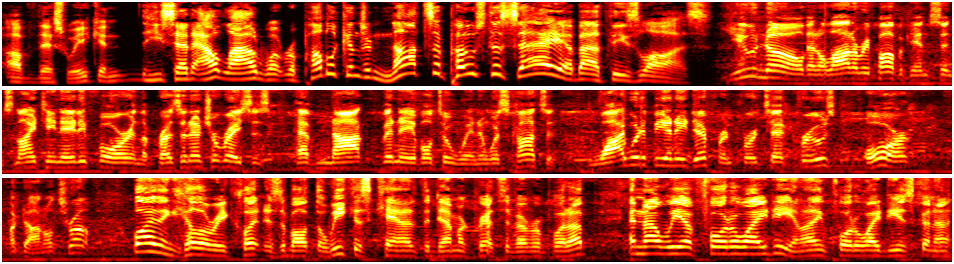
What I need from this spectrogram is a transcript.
of this week, and he said out loud what Republicans are not supposed to say about these laws. You know that a lot of Republicans since 1984 in the presidential races have not been able to win in Wisconsin. Why would it be any different for Ted Cruz or Donald Trump? Well, I think Hillary Clinton is about the weakest candidate the Democrats have ever put up, and now we have photo ID, and I think photo ID is going to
